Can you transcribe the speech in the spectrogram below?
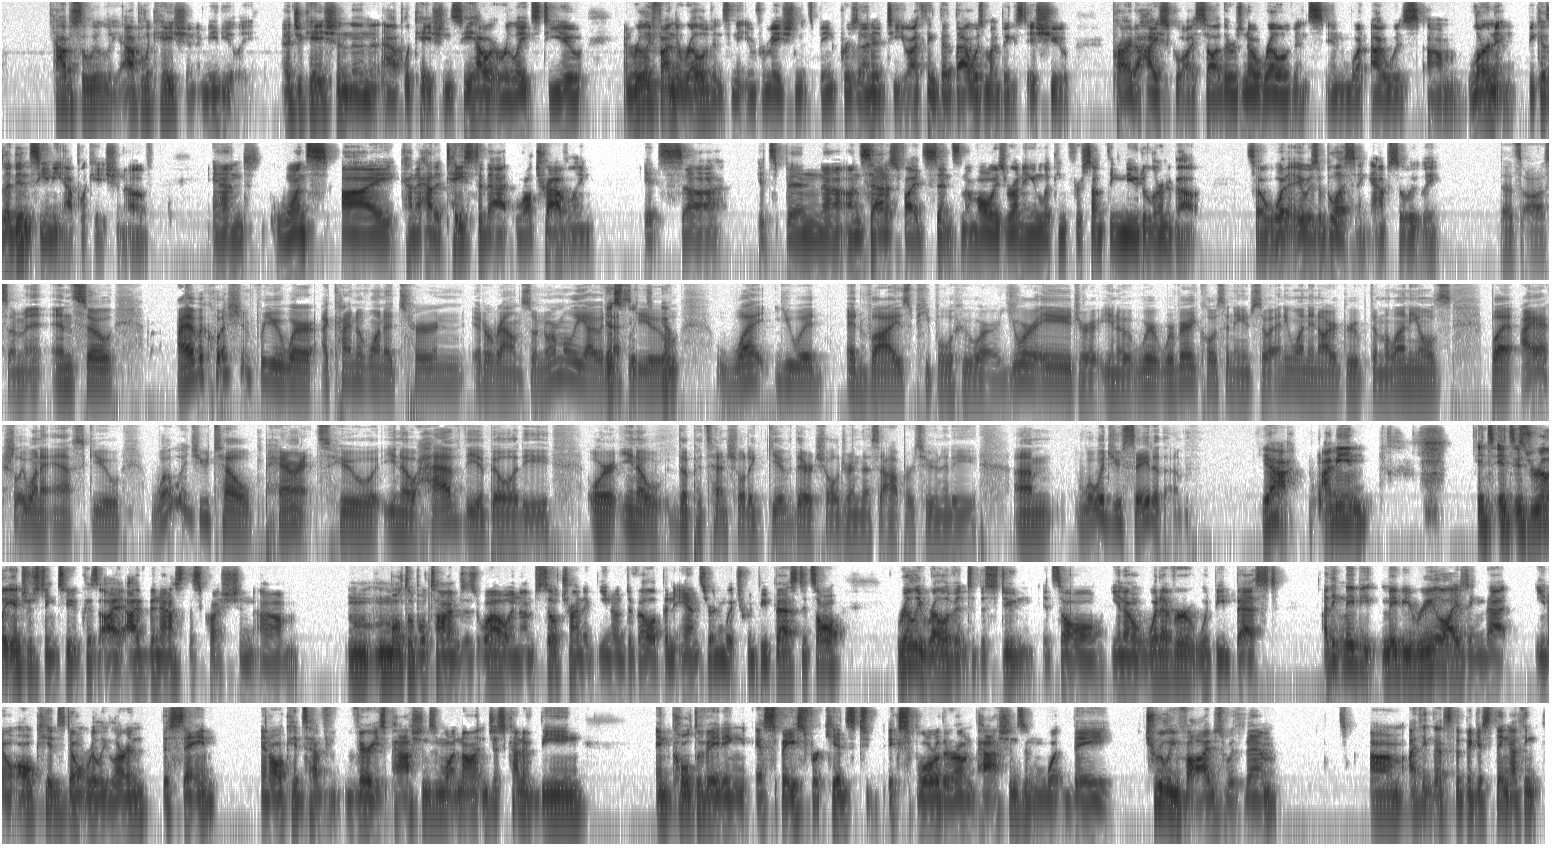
Absolutely, application immediately, education and an application. See how it relates to you and really find the relevance in the information that's being presented to you. I think that that was my biggest issue prior to high school. I saw there was no relevance in what I was um, learning because I didn't see any application of. And once I kind of had a taste of that while traveling, it's uh, it's been uh, unsatisfied since, and I'm always running and looking for something new to learn about. So what it was a blessing, absolutely. That's awesome. And so I have a question for you where I kind of want to turn it around. So normally I would yes, ask you yeah. what you would advise people who are your age or you know we're we're very close in age so anyone in our group the millennials. But I actually want to ask you what would you tell parents who you know have the ability or you know the potential to give their children this opportunity? Um, what would you say to them? Yeah. I mean it's it's, it's really interesting too because I I've been asked this question um, m- multiple times as well, and I'm still trying to you know develop an answer in which would be best. It's all really relevant to the student. It's all you know whatever would be best. I think maybe maybe realizing that you know all kids don't really learn the same, and all kids have various passions and whatnot, and just kind of being and cultivating a space for kids to explore their own passions and what they truly vibes with them um, I think that's the biggest thing. I think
